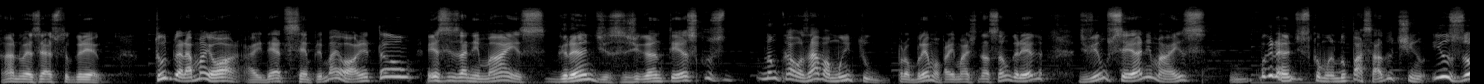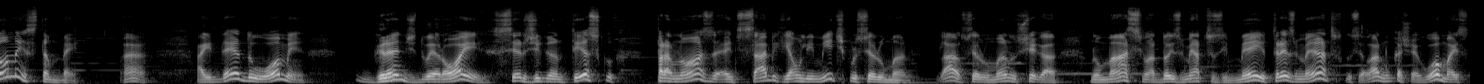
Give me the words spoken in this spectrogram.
ah, no exército grego. Tudo era maior, a ideia de sempre maior. Então, esses animais grandes, gigantescos, não causavam muito problema para a imaginação grega, deviam ser animais grandes, como no passado tinham. E os homens também. Ah, a ideia do homem grande, do herói, ser gigantesco, para nós, a gente sabe que há um limite para o ser humano. Lá, o ser humano chega no máximo a dois metros e meio, três metros, sei lá, nunca chegou, mas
